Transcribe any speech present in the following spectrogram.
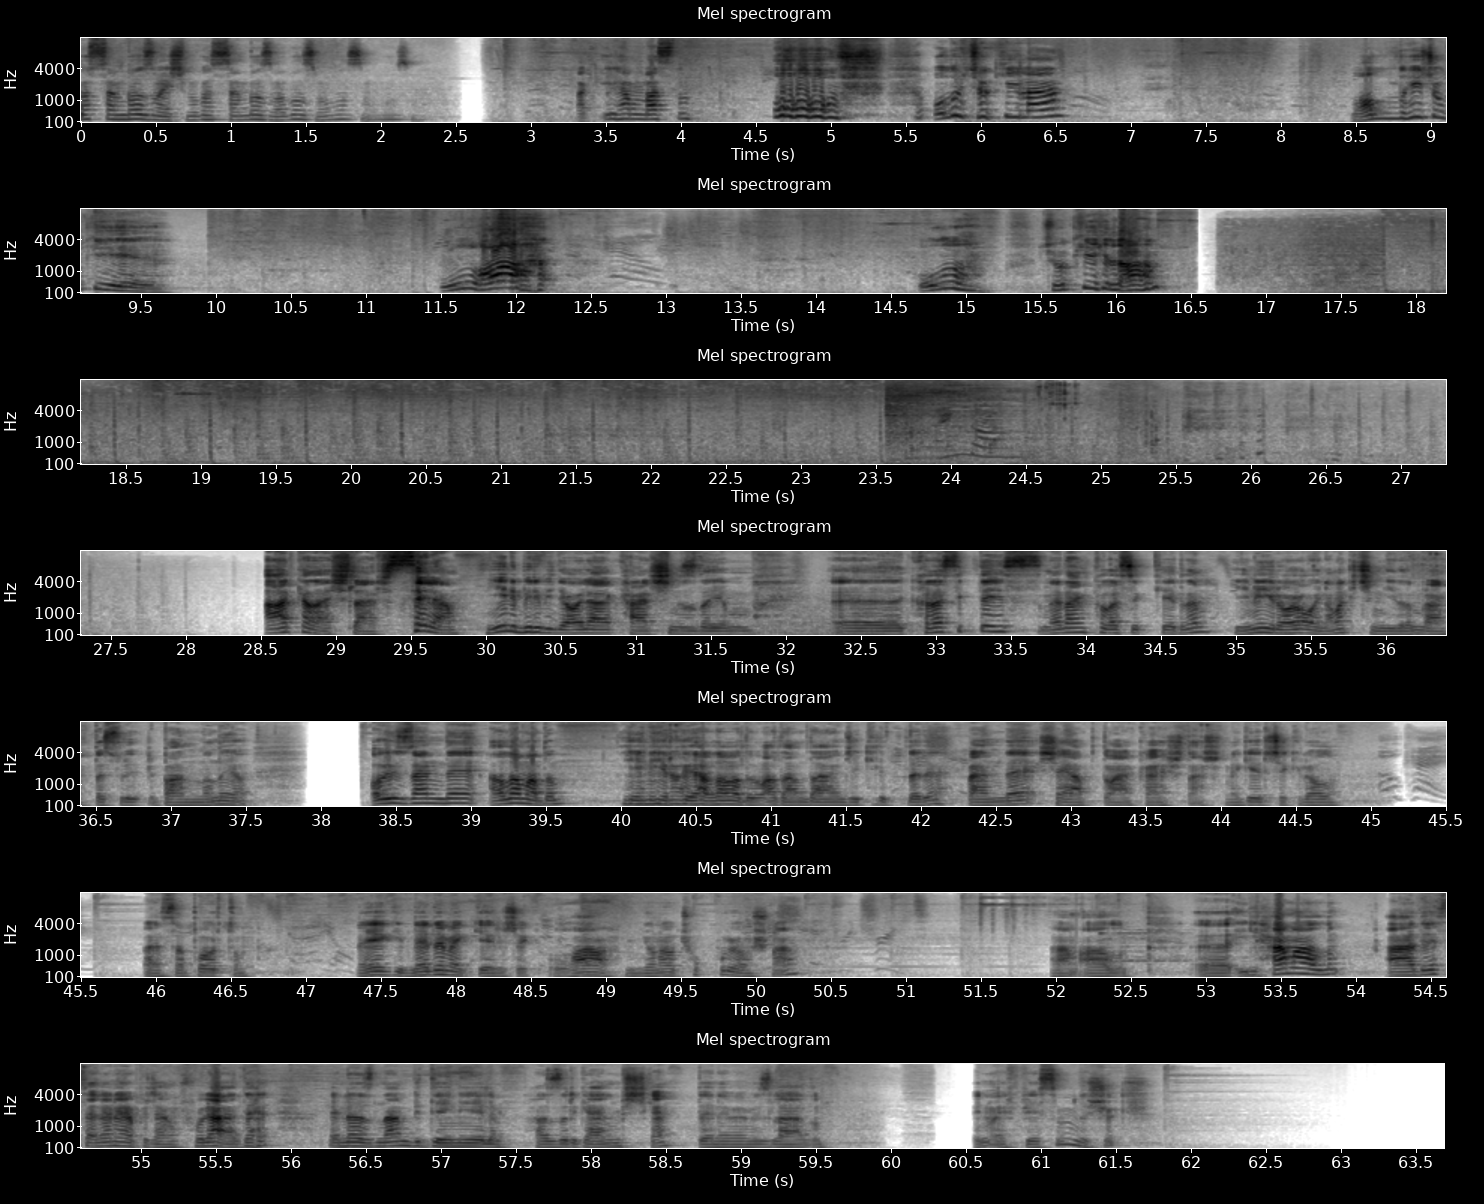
Ghost sen bozma işimi. Ghost sen bozma bozma bozma bozma. Bak ilham bastım. Of! Oğlum çok iyi lan. Vallahi çok iyi. Oha! Oğlum çok iyi lan. Arkadaşlar selam. Yeni bir videoyla karşınızdayım. Ee, klasikteyiz. Neden klasik girdim? Yeni hero'yu oynamak için girdim. Rankta sürekli banlanıyor. O yüzden de alamadım. Yeni hero'yu alamadım. Adam daha önce kilitledi. Ben de şey yaptım arkadaşlar. Ne geri çekil oğlum. Ben supportum. Ne, ne demek geri çek? Oha milyona çok vuruyormuş lan. Tamam aldım. Ee, ilham aldım. AD Selena yapacağım. Full AD. En azından bir deneyelim. Hazır gelmişken denememiz lazım. Benim FPS'im düşük.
